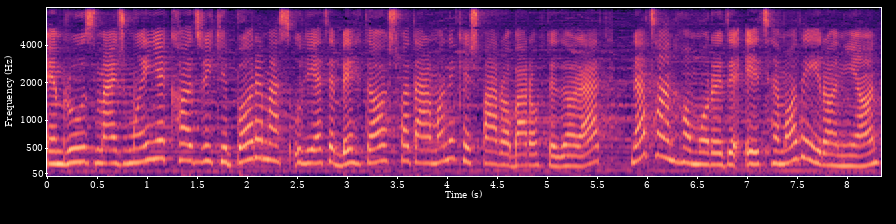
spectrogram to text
امروز مجموعه کادری که بار مسئولیت بهداشت و درمان کشور را بر عهده دارد نه تنها مورد اعتماد ایرانیان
